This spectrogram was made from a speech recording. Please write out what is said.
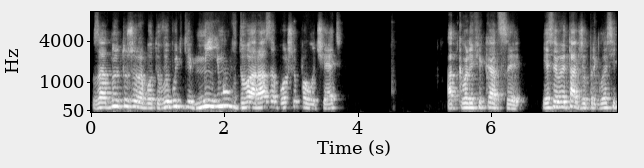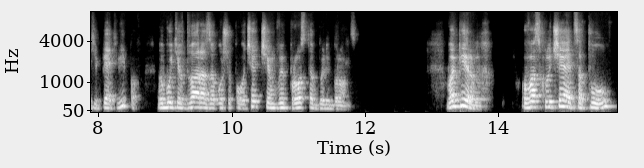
за одну и ту же работу вы будете минимум в два раза больше получать от квалификации. Если вы также пригласите 5 ВИПов, вы будете в два раза больше получать, чем вы просто были бронзой. Во-первых, у вас включается пул.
